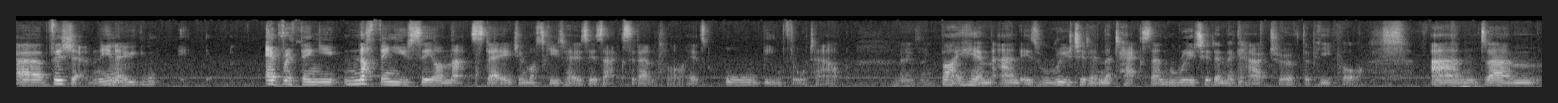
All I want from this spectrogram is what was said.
uh, vision. You know, everything you, nothing you see on that stage in Mosquitoes is accidental. It's all been thought out Amazing. by him and is rooted in the text and rooted in the character of the people. And um,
